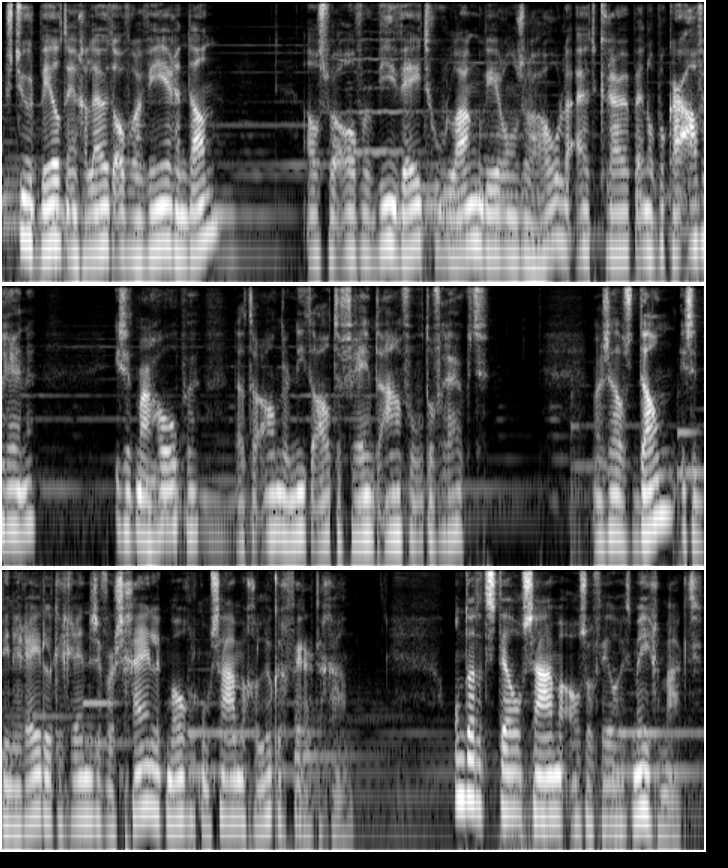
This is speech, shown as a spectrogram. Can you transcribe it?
stuurt beeld en geluid over en weer en dan, als we over wie weet hoe lang weer onze holen uitkruipen en op elkaar afrennen, is het maar hopen dat de ander niet al te vreemd aanvoelt of ruikt. Maar zelfs dan is het binnen redelijke grenzen waarschijnlijk mogelijk om samen gelukkig verder te gaan. Omdat het stel samen al zoveel heeft meegemaakt.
